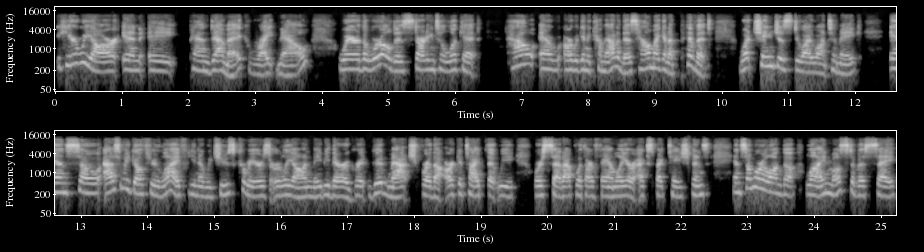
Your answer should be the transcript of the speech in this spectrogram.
here we are in a pandemic right now, where the world is starting to look at how are we going to come out of this? How am I going to pivot? what changes do I want to make? And so, as we go through life, you know, we choose careers early on. Maybe they're a good match for the archetype that we were set up with our family or expectations. And somewhere along the line, most of us say,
